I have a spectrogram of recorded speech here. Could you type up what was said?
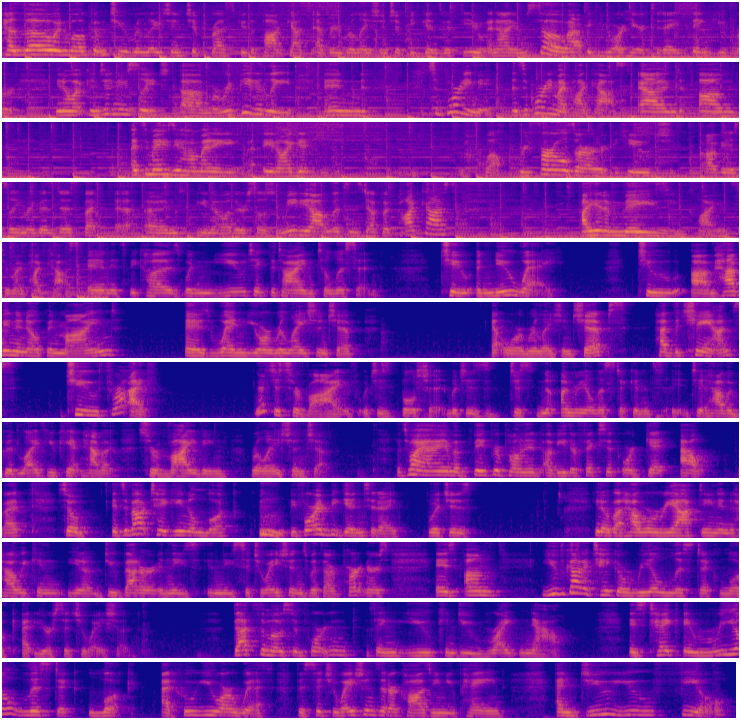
Hello and welcome to Relationship Rescue, the podcast. Every relationship begins with you, and I am so happy you are here today. Thank you for, you know what, continuously um, or repeatedly and supporting me and supporting my podcast. And um, it's amazing how many, you know, I get. Well, referrals are huge obviously in my business but uh, and you know other social media outlets and stuff but podcasts I get amazing clients through my podcast, and it's because when you take the time to listen to a new way, to um, having an open mind, is when your relationship or relationships have the chance to thrive, not just survive, which is bullshit, which is just unrealistic. And it's to have a good life, you can't have a surviving relationship. That's why I am a big proponent of either fix it or get out, right? So it's about taking a look before I begin today, which is you know about how we're reacting and how we can you know do better in these in these situations with our partners is um you've got to take a realistic look at your situation that's the most important thing you can do right now is take a realistic look at who you are with, the situations that are causing you pain, and do you feel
